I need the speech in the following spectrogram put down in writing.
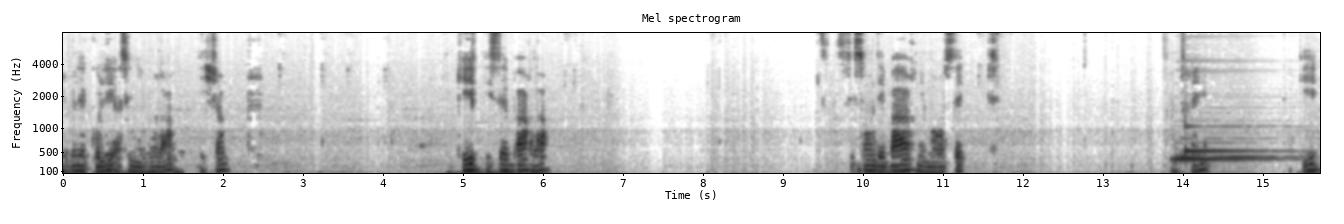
Je vais les coller à ce niveau-là. Échappe. Et ces barres-là, ce sont des barres numéro 7. Entrée. Ok.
